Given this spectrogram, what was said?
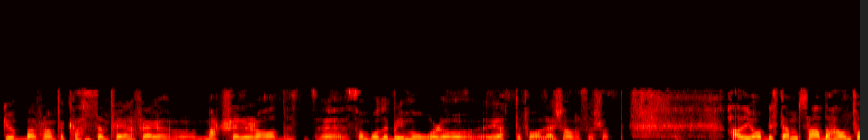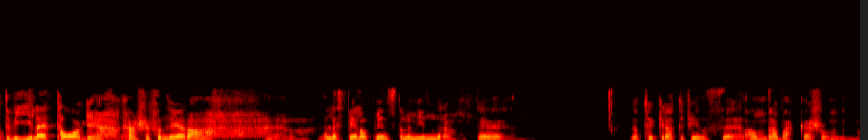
gubbar framför kassen flera, flera matcher i rad. eh, Som både blir mål och jättefarliga chanser. Så att, hade jag bestämt så hade han fått vila ett tag. Kanske fundera. eh, Eller spela åtminstone mindre. Det, jag tycker att det finns eh, andra backar som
